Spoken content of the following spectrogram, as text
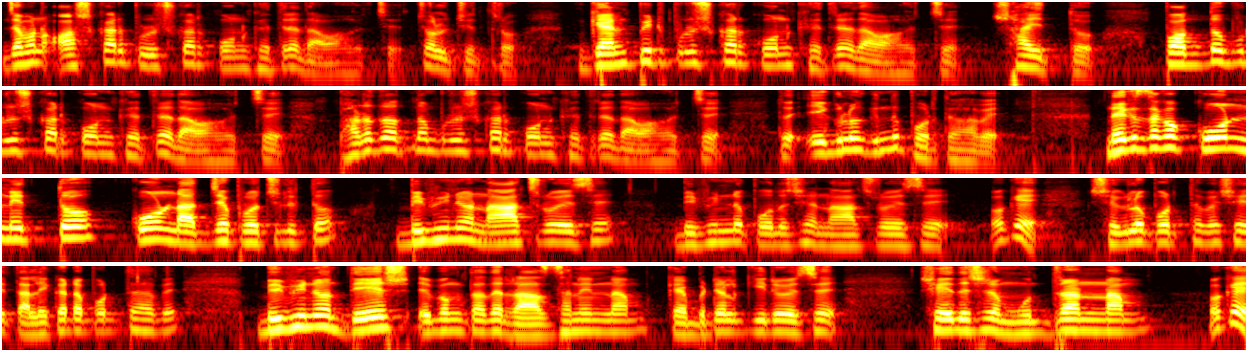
যেমন অস্কার পুরস্কার কোন ক্ষেত্রে দেওয়া হচ্ছে? চলচ্চিত্র। জ্ঞানপীঠ পুরস্কার কোন ক্ষেত্রে দেওয়া হচ্ছে? সাহিত্য। পদ্ম পুরস্কার কোন ক্ষেত্রে দেওয়া হচ্ছে? ভারতরত্ন পুরস্কার কোন ক্ষেত্রে দেওয়া হচ্ছে? তো এগুলো কিন্তু পড়তে হবে। নেক্সট দেখো, কোন নৃত্য কোন রাজ্যে প্রচলিত? বিভিন্ন নাচ রয়েছে, বিভিন্ন প্রদেশের নাচ রয়েছে ওকে সেগুলো পড়তে হবে, সেই তালিকাটা পড়তে হবে। বিভিন্ন দেশ এবং তাদের রাজধানীর নাম ক্যাপিটাল কী রয়েছে, সেই দেশের মুদ্রার নাম ওকে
